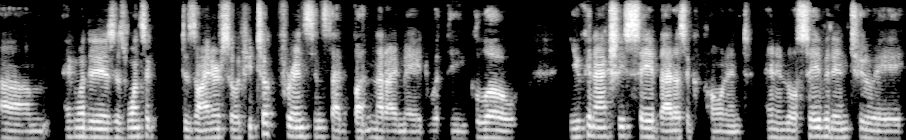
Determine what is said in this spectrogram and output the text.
Um, and what it is is once a designer, so if you took, for instance, that button that I made with the glow, you can actually save that as a component, and it'll save it into a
